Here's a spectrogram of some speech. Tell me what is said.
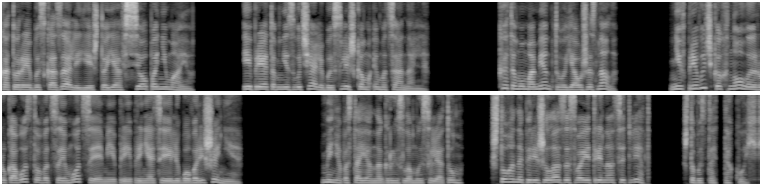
которые бы сказали ей, что я все понимаю, и при этом не звучали бы слишком эмоционально. К этому моменту я уже знала. Не в привычках Нолы руководствоваться эмоциями при принятии любого решения. Меня постоянно грызла мысль о том, что она пережила за свои 13 лет, чтобы стать такой.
